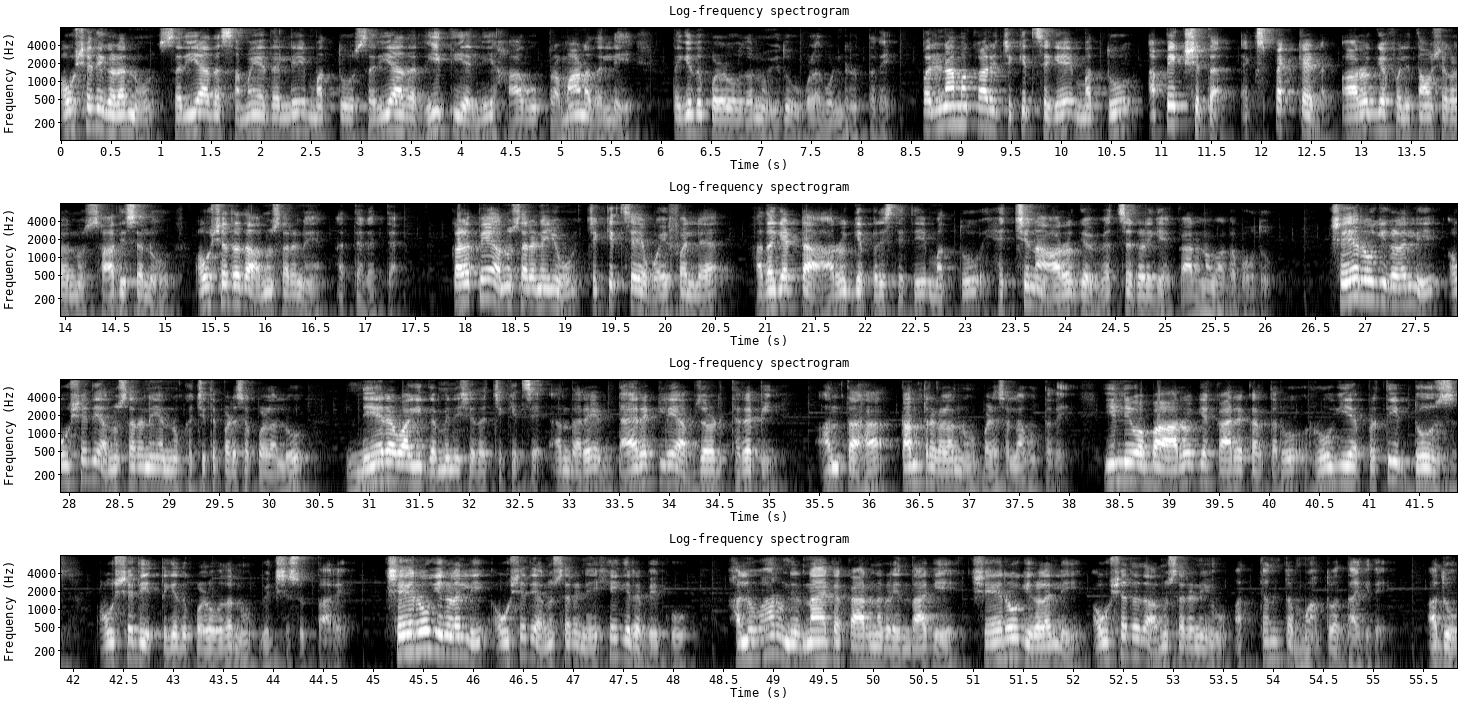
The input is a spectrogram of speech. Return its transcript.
ಔಷಧಿಗಳನ್ನು ಸರಿಯಾದ ಸಮಯದಲ್ಲಿ ಮತ್ತು ಸರಿಯಾದ ರೀತಿಯಲ್ಲಿ ಹಾಗೂ ಪ್ರಮಾಣದಲ್ಲಿ ತೆಗೆದುಕೊಳ್ಳುವುದನ್ನು ಇದು ಒಳಗೊಂಡಿರುತ್ತದೆ. ಪರಿಣಾಮಕಾರಿ ಚಿಕಿತ್ಸೆಗೆ ಮತ್ತು ಅಪೇಕ್ಷಿತ ಎಕ್ಸ್ಪೆಕ್ಟೆಡ್ ಆರೋಗ್ಯ ಫಲಿತಾಂಶಗಳನ್ನು ಸಾಧಿಸಲು ಔಷಧದ ಅನುಸರಣೆ ಅತ್ಯಗತ್ಯ. ಕಳಪೆ ಅನುಸರಣೆಯು ಚಿಕಿತ್ಸೆಯ ವೈಫಲ್ಯ, ಹದಗೆಟ್ಟ ಆರೋಗ್ಯ ಪರಿಸ್ಥಿತಿ ಮತ್ತು ಹೆಚ್ಚಿನ ಆರೋಗ್ಯ ವೆಚ್ಚಗಳಿಗೆ ಕಾರಣವಾಗಬಹುದು. ಕ್ಷಯರೋಗಿಗಳಲ್ಲಿ ಔಷಧಿ ಅನುಸರಣೆಯನ್ನು ಖಚಿತಪಡಿಸಿಕೊಳ್ಳಲು ನೇರವಾಗಿ ಗಮನಿಸಿದ ಚಿಕಿತ್ಸೆ ಅಂದರೆ ಡೈರೆಕ್ಟ್ಲಿ ಅಬ್ಸರ್ವ್ಡ್ ಥೆರಪಿ ಅಂತಹ ತಂತ್ರಗಳನ್ನು ಬಳಸಲಾಗುತ್ತದೆ. ಇಲ್ಲಿ ಒಬ್ಬ ಆರೋಗ್ಯ ಕಾರ್ಯಕರ್ತರು ರೋಗಿಯ ಪ್ರತಿ ಡೋಸ್ ಔಷಧಿ ತೆಗೆದುಕೊಳ್ಳುವುದನ್ನು ವೀಕ್ಷಿಸುತ್ತಾರೆ. ಕ್ಷಯರೋಗಿಗಳಲ್ಲಿ ಔಷಧಿ ಅನುಸರಣೆ ಹೇಗಿರಬೇಕು? ಹಲವಾರು ನಿರ್ಣಾಯಕ ಕಾರಣಗಳಿಂದಾಗಿ ಕ್ಷಯರೋಗಿಗಳಲ್ಲಿ ಔಷಧದ ಅನುಸರಣೆಯು ಅತ್ಯಂತ ಮಹತ್ವದ್ದಾಗಿದೆ. ಅದು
